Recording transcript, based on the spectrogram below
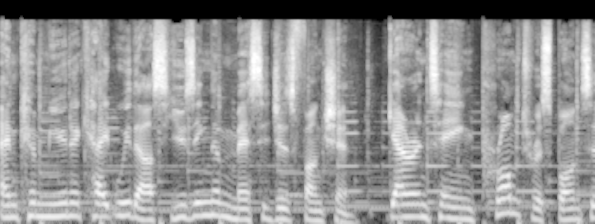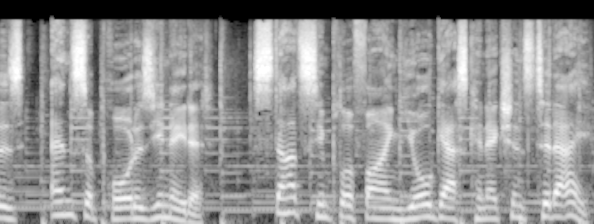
And communicate with us using the messages function, guaranteeing prompt responses and support as you need it. Start simplifying your gas connections today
